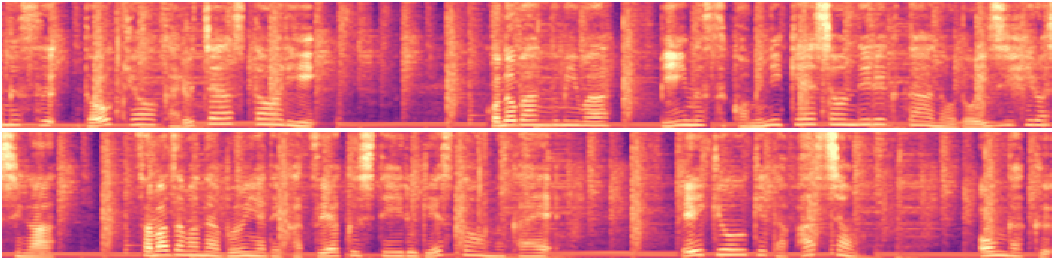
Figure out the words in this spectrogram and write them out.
ームス東京カルチャーストーリー。この番組はビームスコミュニケーションディレクターの土井博志がさまざまな分野で活躍しているゲストを迎え、影響を受けたファッション、音楽、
